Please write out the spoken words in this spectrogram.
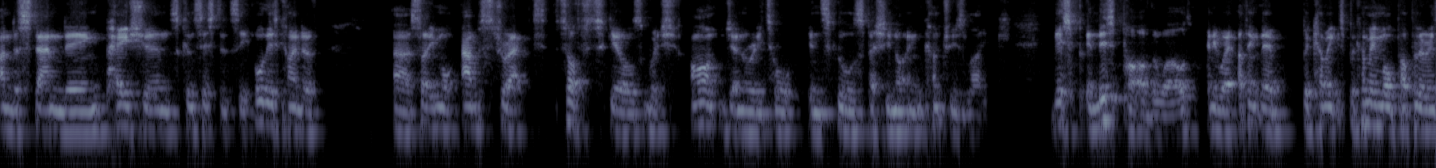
understanding, patience, consistency, all these kind of uh, slightly more abstract soft skills, which aren't generally taught in schools, especially not in countries like this in this part of the world. Anyway, I think they're becoming it's becoming more popular in,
